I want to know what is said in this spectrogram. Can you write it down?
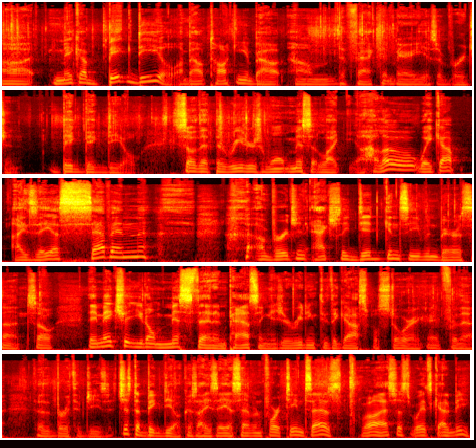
uh, make a big deal about talking about um, the fact that Mary is a virgin. Big big deal, so that the readers won't miss it. Like, hello, wake up, Isaiah seven. a virgin actually did conceive and bear a son. So they make sure you don't miss that in passing as you're reading through the gospel story eh, for the for the birth of Jesus. Just a big deal because Isaiah seven fourteen says, well, that's just the way it's got to be. You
